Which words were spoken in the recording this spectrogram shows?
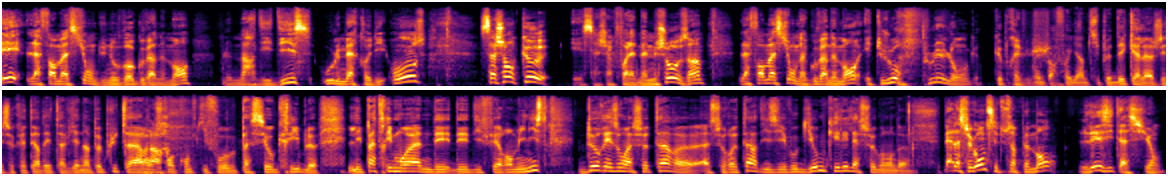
et la formation du nouveau gouvernement le mardi 10 ou le mercredi 11, sachant que, et c'est à chaque fois la même chose, hein, la formation d'un gouvernement est toujours plus longue que prévu. parfois, il y a un petit peu de décalage. Les secrétaires d'État viennent un peu plus tard. On se rend compte qu'il faut passer au crible les patrimoines des, des, différents ministres. Deux raisons à ce, tard, à ce retard, disiez-vous, Guillaume. Quelle est la seconde? Ben, La seconde, c'est tout simplement l'hésitation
